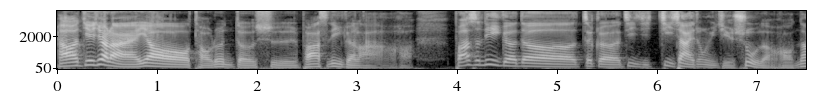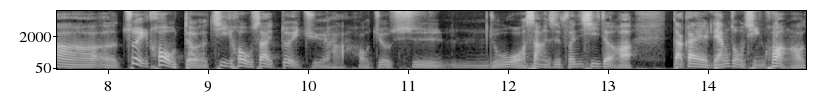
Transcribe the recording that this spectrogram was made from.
好，接下来要讨论的是 Plus League 啦，哈，Plus League 的这个季季赛终于结束了哈。那呃，最后的季后赛对决哈，好，就是嗯，如我上一次分析的哈，大概两种情况哈。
